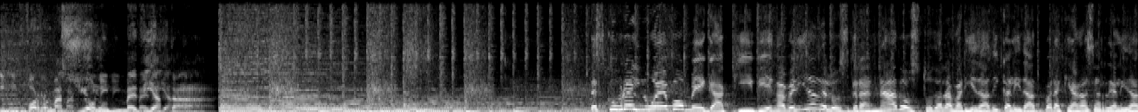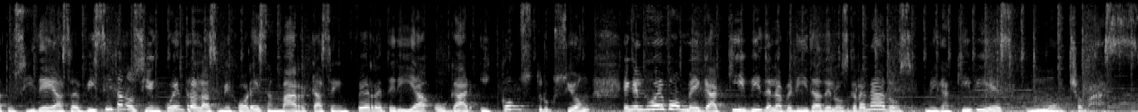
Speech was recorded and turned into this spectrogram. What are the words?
Información inmediata. Descubre el nuevo Mega Kiwi en Avenida de los Granados, toda la variedad y calidad para que hagas realidad tus ideas. Visítanos y encuentra las mejores marcas en ferretería, hogar y construcción en el nuevo Mega Kiwi de la Avenida de los Granados. Mega Kiwi es mucho más.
